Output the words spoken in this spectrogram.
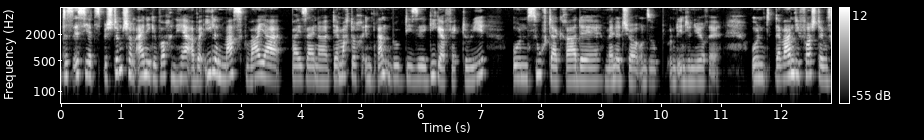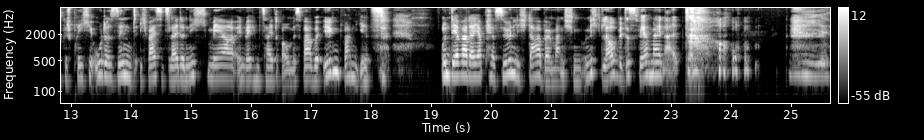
das ist jetzt bestimmt schon einige Wochen her, aber Elon Musk war ja bei seiner, der macht doch in Brandenburg diese Gigafactory und sucht da gerade Manager und so und Ingenieure. Und da waren die Vorstellungsgespräche oder sind, ich weiß jetzt leider nicht mehr in welchem Zeitraum, es war aber irgendwann jetzt. Und der war da ja persönlich da bei manchen. Und ich glaube, das wäre mein Albtraum. Wie?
